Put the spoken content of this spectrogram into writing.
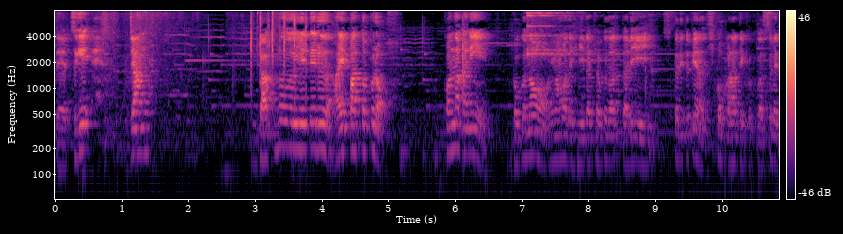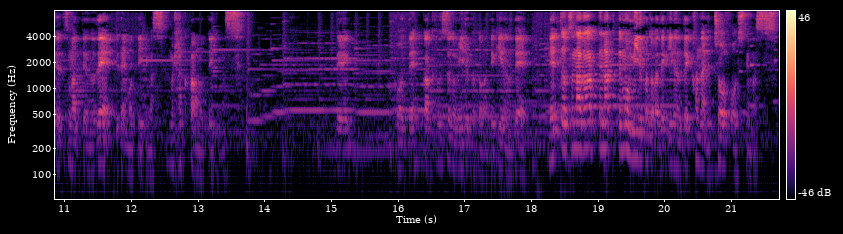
？OK で次。じゃん。楽譜を入れてる iPad Pro この中に僕の今まで弾いた曲だったりストリートピアノで弾こうかなっていう曲が全て詰まっているので絶対持っていきます。もう100%持っていきます。でこうやって楽譜すぐ見ることができるのでネットつながってなくても見ることができるのでかなり重宝してます。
